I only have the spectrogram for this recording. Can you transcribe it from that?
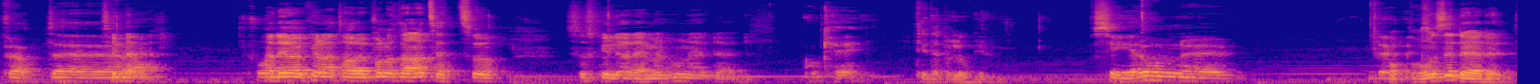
För att... Eh, Tyvärr. få- Hade jag kunnat ta det på något annat sätt så, så skulle jag det, men hon är död. Okej. Titta på Loke. Ser hon eh, död ut? Hon ser död ut.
